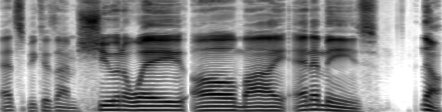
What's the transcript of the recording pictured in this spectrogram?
that's because I'm shooing away all my enemies. No.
